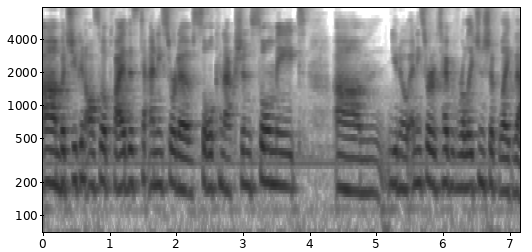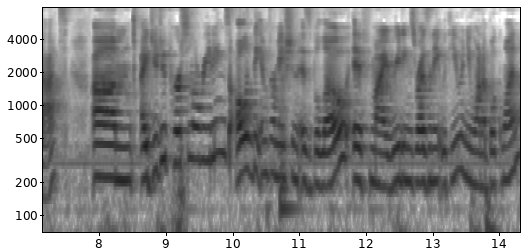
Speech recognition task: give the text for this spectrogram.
um, but you can also apply this to any sort of soul connection, soulmate, um, you know, any sort of type of relationship like that. Um, I do do personal readings. All of the information is below. If my readings resonate with you and you want to book one,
